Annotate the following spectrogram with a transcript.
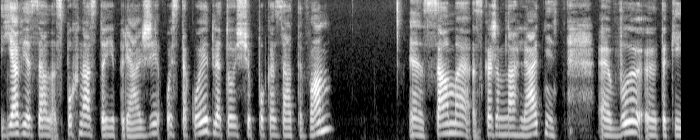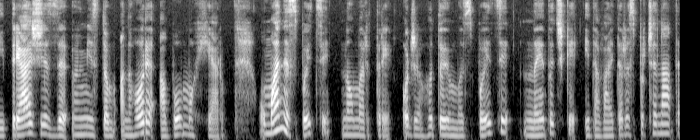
Я в'язала з пухнастої пряжі, ось такої, для того, щоб показати вам саме, скажімо, наглядність е, в е, такій пряжі з вмістом ангори або мохеру. У мене спиці номер 3 Отже, готуємо спиці, ниточки і давайте розпочинати.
